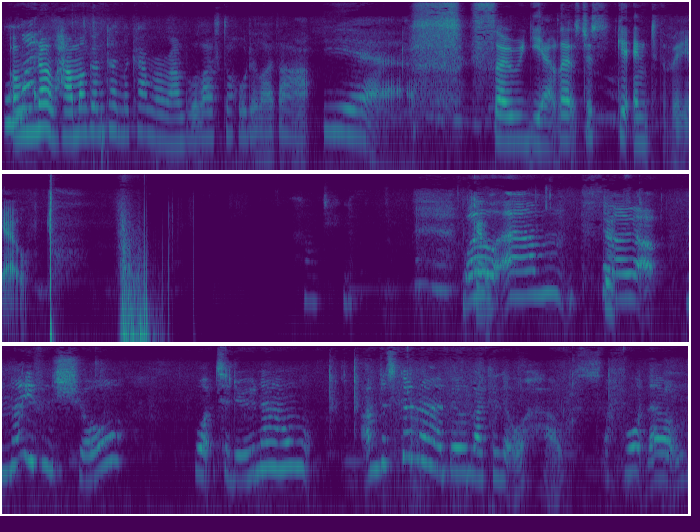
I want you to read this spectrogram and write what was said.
Well, oh no, how am I going to turn the camera around? Will I have to hold it like that? Yeah. So yeah, let's just get into the video. Well, um, so I'm not even sure what to do now. I'm just gonna build like a little house. I thought that was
